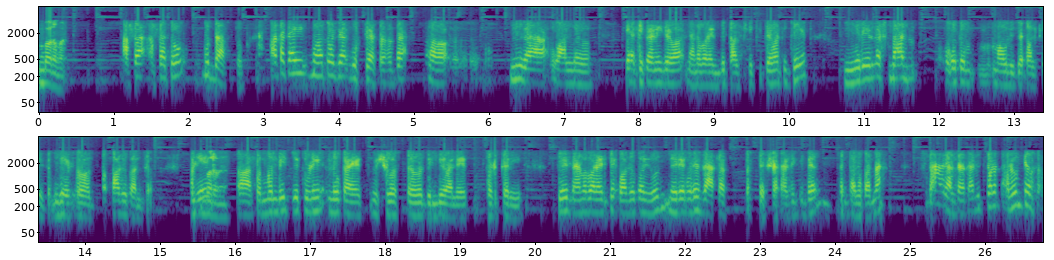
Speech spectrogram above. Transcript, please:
बरोबर. असा असा तो मुद्दा असतो. आता काही महत्त्वाच्या गोष्टी असतात. आता मीरा वाल या ठिकाणी जेव्हा ज्ञानोबारांची पालखी तेव्हा तिथे मिरेला स्नान होतं माऊलीच्या पालखीचं म्हणजे पादुकांचं. म्हणजे संबंधित जे कोणी लोक आहेत विश्वस्त दिल्लीवाले फडकरी ते ज्ञानोबारांचे पादुका घेऊन मिरेमध्ये जातात प्रत्यक्षात आणि तिथे लोकांना स्नान घालतात आणि परत आणून ठेवतात.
